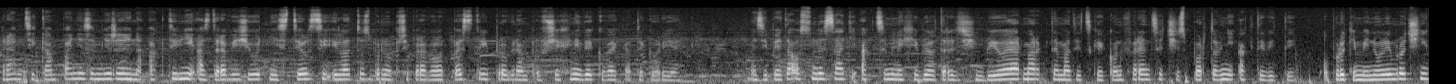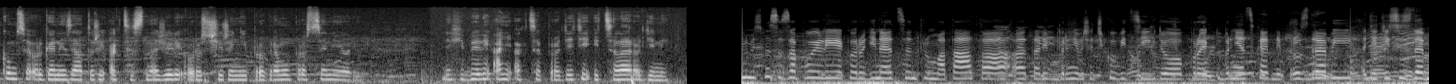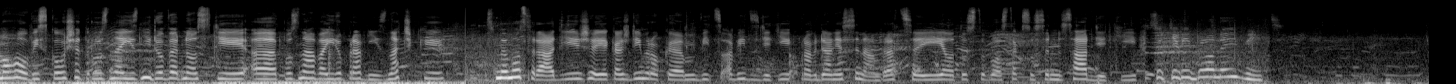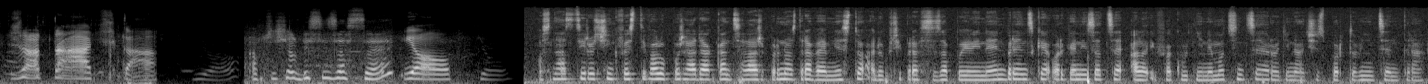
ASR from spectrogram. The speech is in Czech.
V rámci kampaně zaměřené na aktivní a zdravý životní styl si i letos Brno připravilo pestrý program pro všechny věkové kategorie. Mezi 85 akcemi nechyběl tradiční biojarmark, tematické konference či sportovní aktivity. Oproti minulým ročníkům se organizátoři akce snažili o rozšíření programu pro seniory. Nechyběly ani akce pro děti i celé rodiny. My jsme se zapojili jako rodinné centrum Matáta tady v Brně v Řečkovicích do projektu Brněcké dny pro zdraví. Děti si zde mohou vyzkoušet různé jízdní dovednosti, poznávají dopravní značky. Jsme moc rádi, že je každým rokem víc a víc dětí pravidelně si nám vracejí. Letos to bylo asi tak 170 dětí. Co ti líbilo nejvíc? Zatáčka. A přišel by si zase? Jo. 18. ročník festivalu pořádá kancelář Brno Zdravé město a do příprav se zapojily nejen brněnské organizace, ale i fakultní nemocnice, rodina či sportovní centra.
